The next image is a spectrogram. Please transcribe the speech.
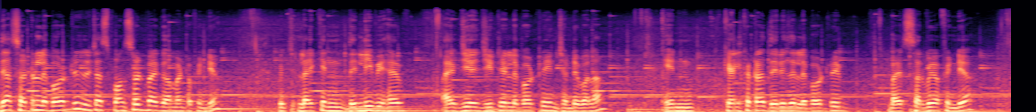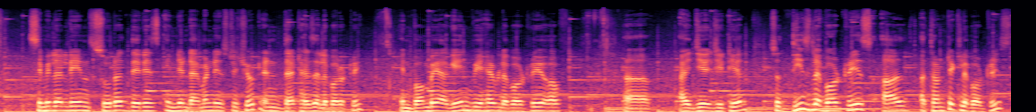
there are certain laboratories which are sponsored by Government of India, which like in Delhi we have IGI GTL laboratory in Jhandewalan. In Calcutta there is a laboratory by Survey of India. Similarly in Surat there is Indian Diamond Institute and that has a laboratory. In Bombay again we have laboratory of uh, IGI GTL. So these laboratories are authentic laboratories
